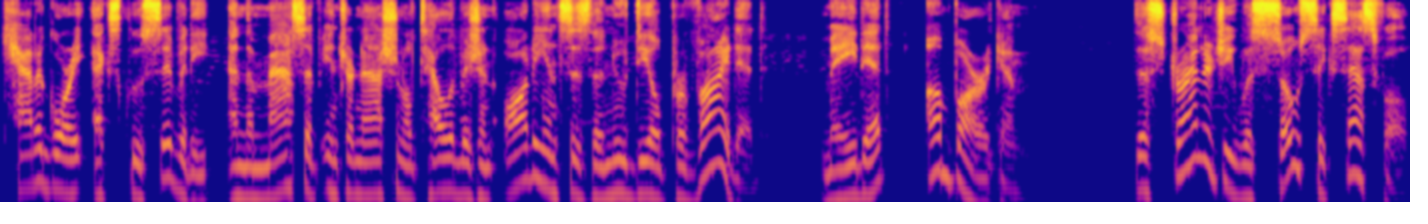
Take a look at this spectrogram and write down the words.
category exclusivity and the massive international television audiences the new deal provided made it a bargain. The strategy was so successful,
